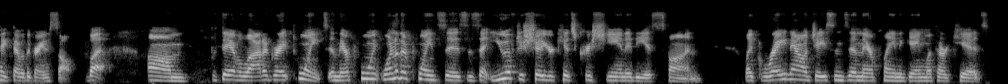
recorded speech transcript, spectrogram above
take that with a grain of salt. But um, but they have a lot of great points, and their point one of their points is is that you have to show your kids Christianity is fun. Like right now, Jason's in there playing a game with our kids.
